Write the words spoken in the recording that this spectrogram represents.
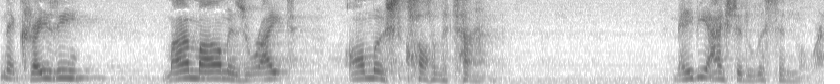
Isn't it crazy? My mom is right almost all the time. Maybe I should listen more.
